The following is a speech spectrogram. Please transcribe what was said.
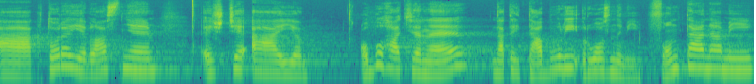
a ktoré je vlastne ešte aj obohatené na tej tabuli rôznymi fontánami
